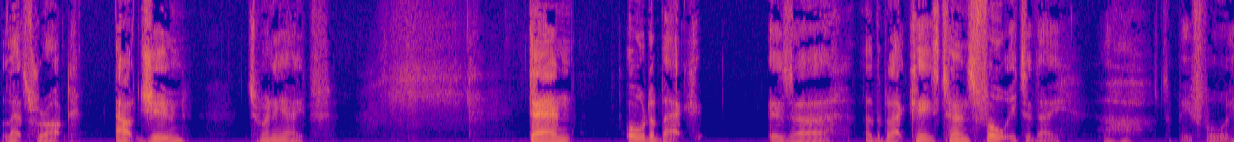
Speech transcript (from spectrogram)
Let's Rock, out June 28th. Dan Auerbach is uh, of the Black Keys, turns 40 today. Oh, to be 40.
